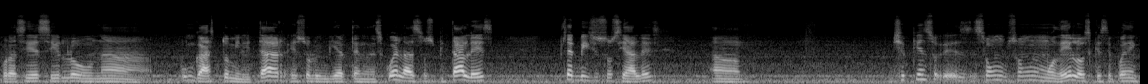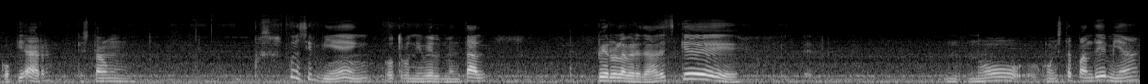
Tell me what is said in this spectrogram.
por así decirlo, una, un gasto militar, eso lo invierten en escuelas, hospitales, servicios sociales. Ah, yo pienso que son, son modelos que se pueden copiar, que están, pues puede decir bien, otro nivel mental, pero la verdad es que no, con esta pandemia,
